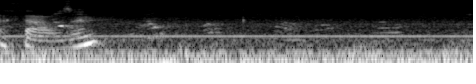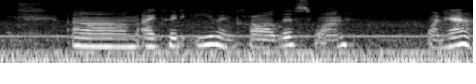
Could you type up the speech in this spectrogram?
a thousand. Um, I could even call this one one half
